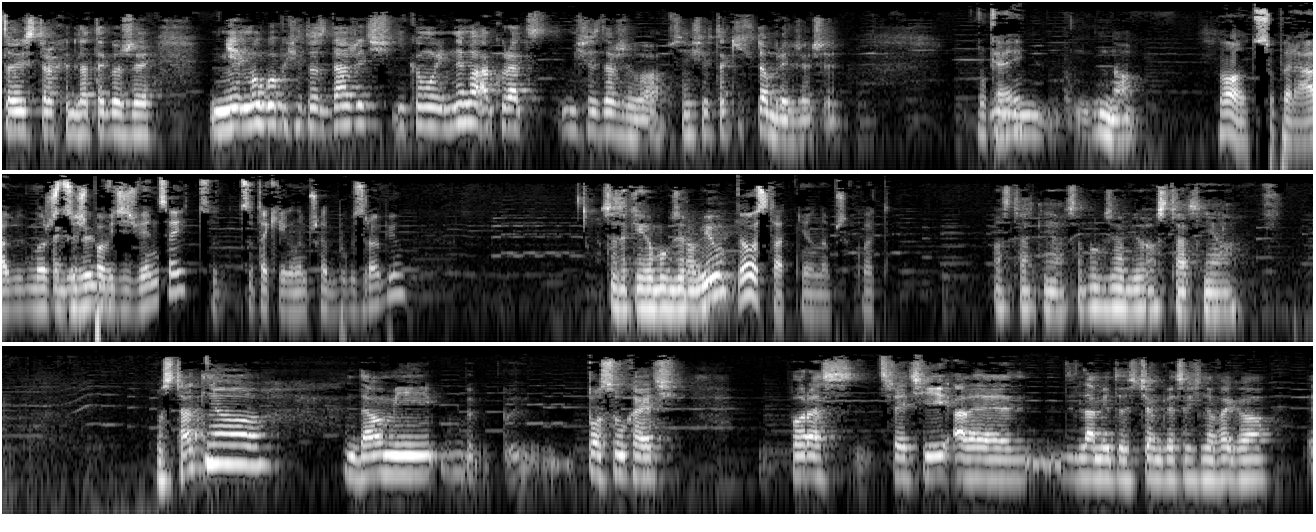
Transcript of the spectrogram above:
To jest trochę dlatego, że nie mogłoby się to zdarzyć nikomu innemu, akurat mi się zdarzyło. W sensie takich dobrych rzeczy. Okej. Mm, No. O, super. A możesz Także- coś powiedzieć więcej? Co, co takiego na przykład Bóg zrobił? Co takiego Bóg zrobił? No ostatnio na przykład. Ostatnio. Co Bóg zrobił ostatnio? Ostatnio dał mi posłuchać po raz trzeci, ale dla mnie to jest ciągle coś nowego. y,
